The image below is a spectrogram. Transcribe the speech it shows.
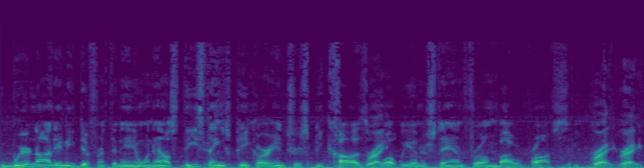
we're not any different than anyone else. These things pique our interest because of Right. what we understand from Bible prophecy. right, right.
